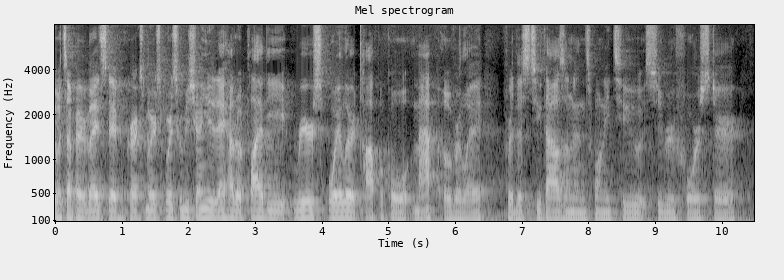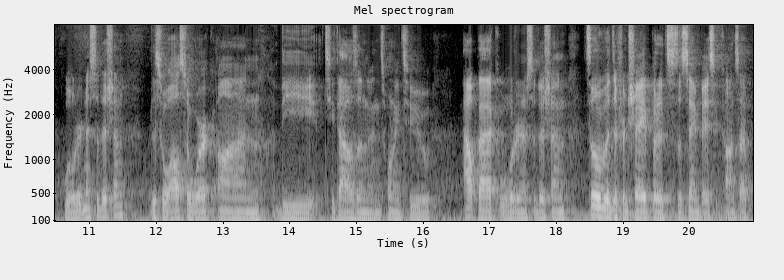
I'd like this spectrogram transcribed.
what's up everybody? It's Dave from Crux Motorsports. Gonna be showing you today how to apply the rear spoiler topical map overlay for this 2022 Subaru Forester Wilderness Edition. This will also work on the 2022 Outback Wilderness Edition. It's a little bit different shape, but it's the same basic concept.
